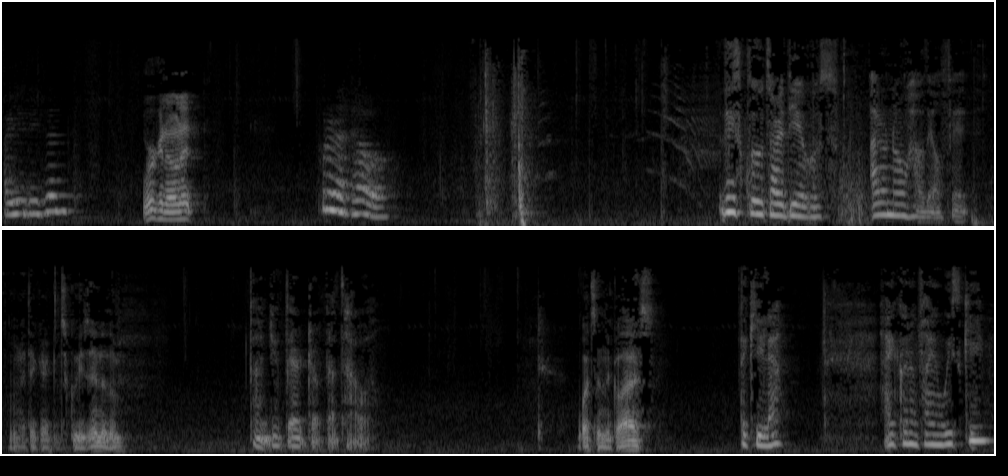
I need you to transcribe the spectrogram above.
Are you decent? Working on it. Put on a towel. These clothes are Diego's. I don't know how they'll fit. I think I can squeeze into them. Don't you dare drop that towel. What's in the glass? Tequila. I couldn't find whiskey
